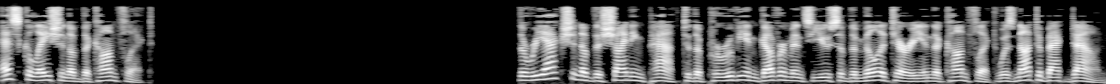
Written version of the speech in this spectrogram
Escalation of the conflict The reaction of the Shining Path to the Peruvian government's use of the military in the conflict was not to back down,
